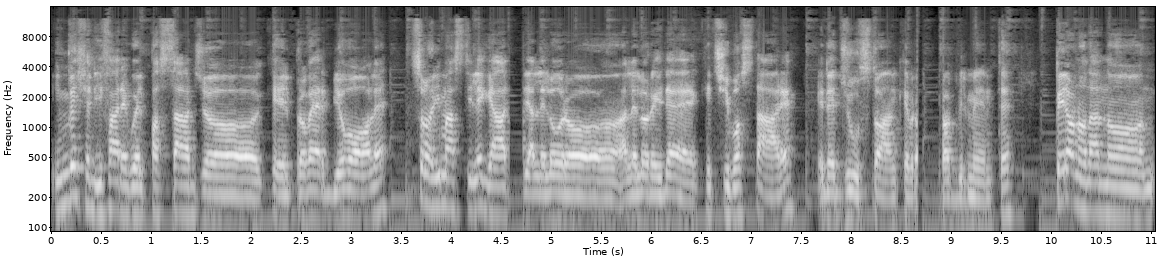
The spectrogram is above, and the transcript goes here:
invece di fare quel passaggio che il proverbio vuole, sono rimasti legati alle loro, alle loro idee, che ci può stare, ed è giusto anche probabilmente, però non hanno,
